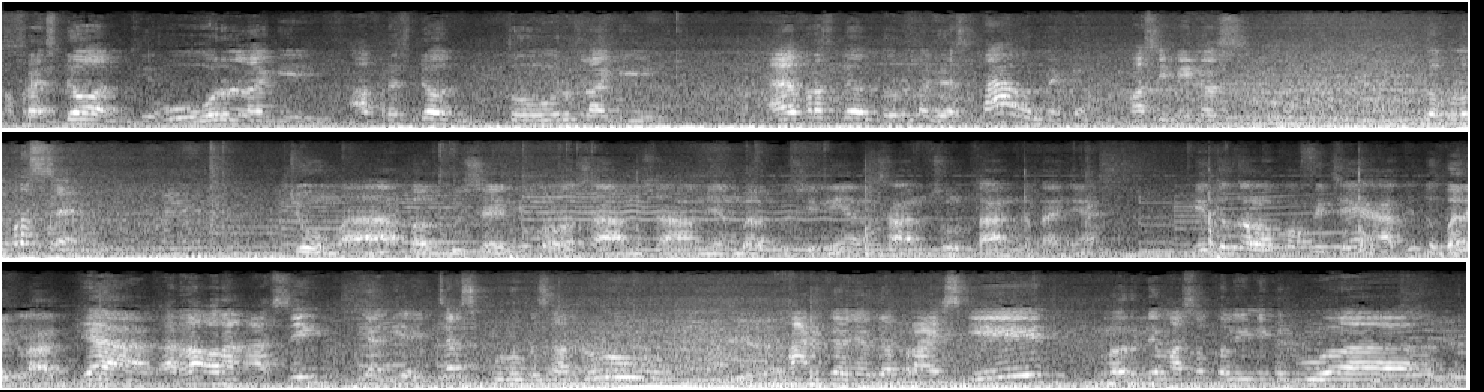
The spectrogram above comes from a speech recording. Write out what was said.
average down turun lagi. Average down turun lagi. Average down turun lagi. Setahun ya kan masih minus 20 persen. Cuma bagusnya itu kalau saham-saham yang bagus ini yang saham sultan katanya itu kalau covid sehat itu balik lagi. Ya karena orang asing yang dia incar 10 besar dulu. Iya. harganya udah price in baru dia masuk ke lini kedua. Iya.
